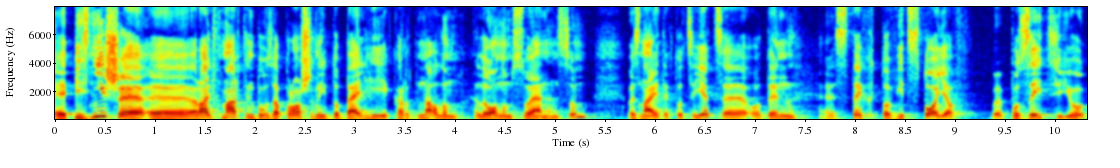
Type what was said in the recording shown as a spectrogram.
Е, Пізніше е, Ральф Мартін був запрошений до Бельгії кардиналом Леоном Суененсом. Ви знаєте, хто це є? Це один е, з тих, хто відстояв е, позицію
